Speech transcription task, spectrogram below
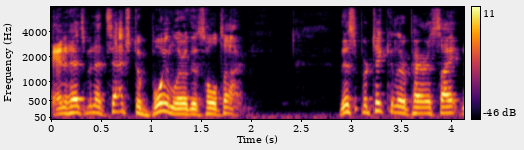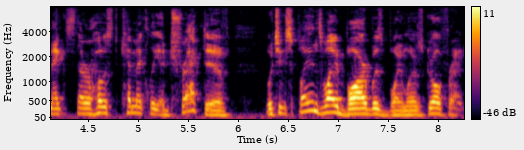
and it has been attached to Boimler this whole time. This particular parasite makes their host chemically attractive, which explains why Barb was Boimler's girlfriend.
